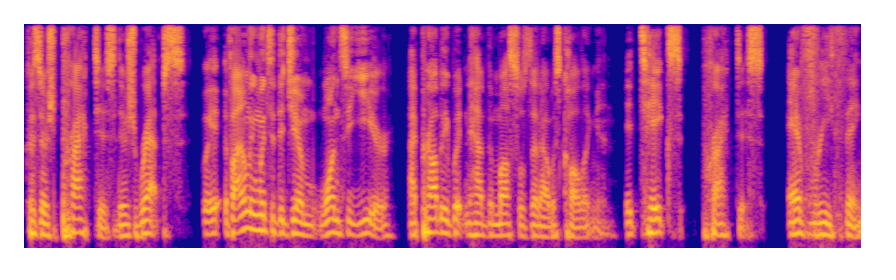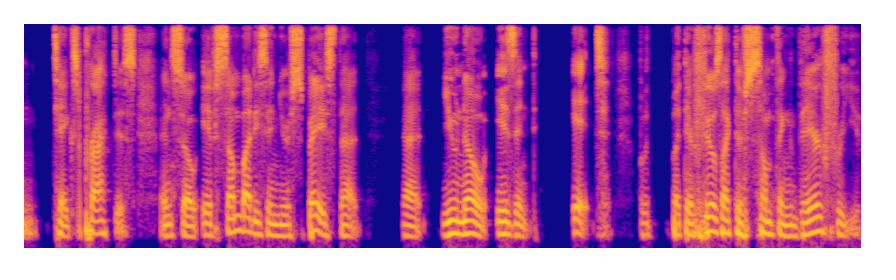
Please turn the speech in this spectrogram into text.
Because there's practice, there's reps. If I only went to the gym once a year, I probably wouldn't have the muscles that I was calling in. It takes practice. Everything takes practice. And so if somebody's in your space that that you know isn't it, but but there feels like there's something there for you,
